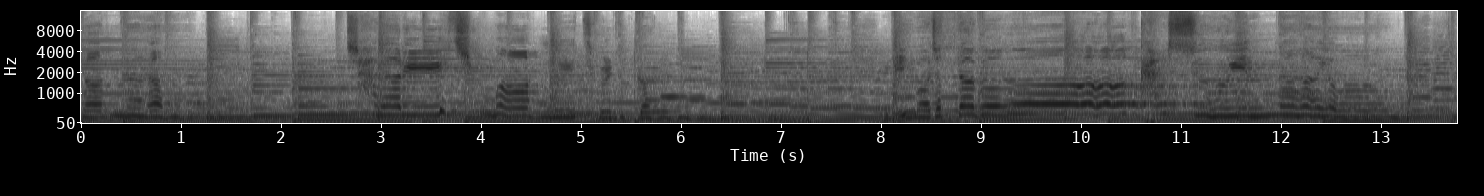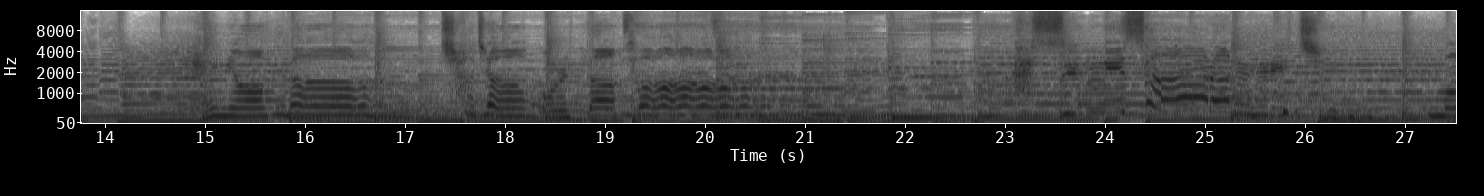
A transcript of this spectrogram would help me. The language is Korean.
멈췄나 차라리 주머니 둘걸. 미워졌다고 갈 수 있나요? 행여나 찾아올까봐. 가슴이 사랑을 잊지 못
